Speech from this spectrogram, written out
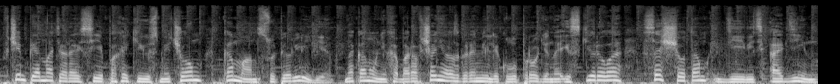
в чемпионате России по хоккею с мячом команд Суперлиги. Накануне хабаровчане разгромили клуб Родина из Кирова со счетом 9-1.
